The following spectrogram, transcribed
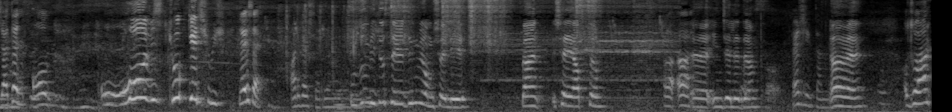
Zaten ol... Oo biz çok gelişmiş. Neyse. Arkadaşlar edelim. Uzun video seyredilmiyormuş Ali. Ben şey yaptım. Aa, e, inceledim. gerçekten mi? Evet. O zaman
